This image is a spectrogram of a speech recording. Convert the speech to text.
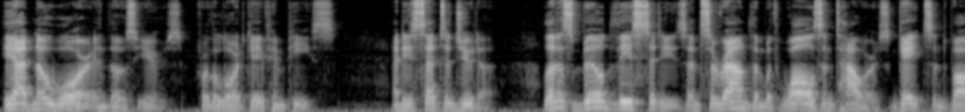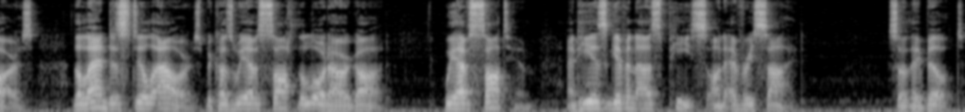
He had no war in those years, for the Lord gave him peace. And he said to Judah, Let us build these cities, and surround them with walls and towers, gates and bars the land is still ours, because we have sought the Lord our God. We have sought him, and he has given us peace on every side. So they built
